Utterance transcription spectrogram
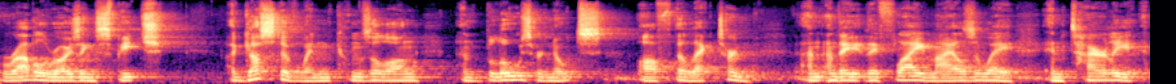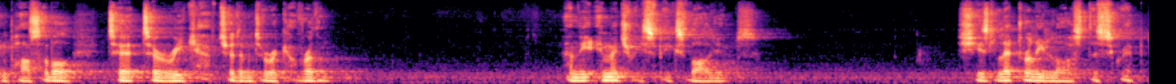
rabble rousing speech, a gust of wind comes along and blows her notes off the lectern. And, and they, they fly miles away, entirely impossible to, to recapture them, to recover them and the imagery speaks volumes. She's literally lost the script.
